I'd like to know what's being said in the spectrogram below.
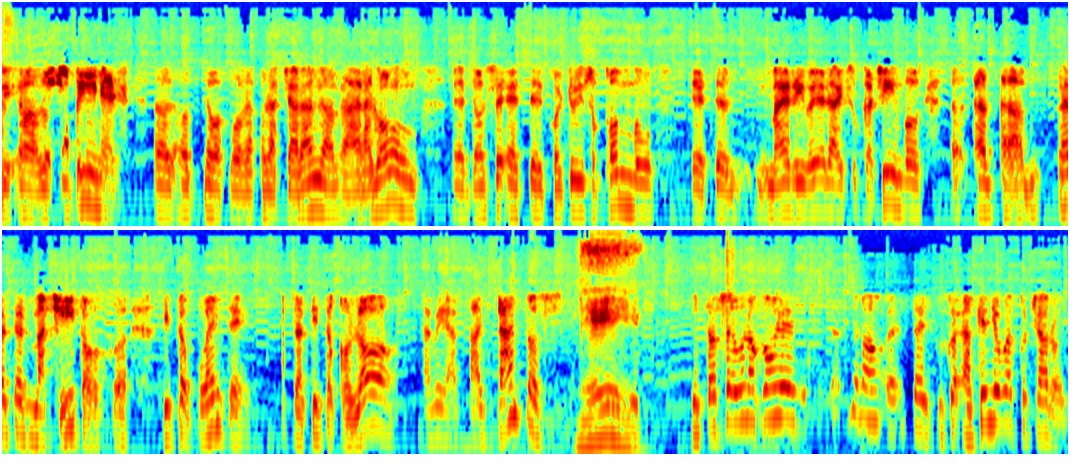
y, uh, los tapines, uh, o, o- o la- o las charangas, Aragón, entonces este Cortú hizo combo, este Mae Rivera y sus cachimbos, uh, este Machito, Tito Puente, Santito mean, hay tantos Sí. entonces uno coge, you know, este, ¿a quién yo voy a escuchar hoy?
